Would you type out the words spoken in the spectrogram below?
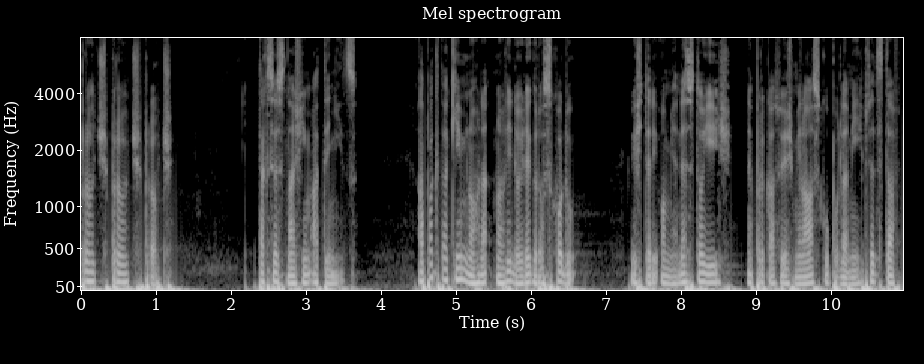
Proč, proč, proč? Tak se snažím a ty nic. A pak taky mnohdy dojde k rozchodu. Když tedy o mě nestojíš, neprokazuješ mi lásku podle mých představ,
